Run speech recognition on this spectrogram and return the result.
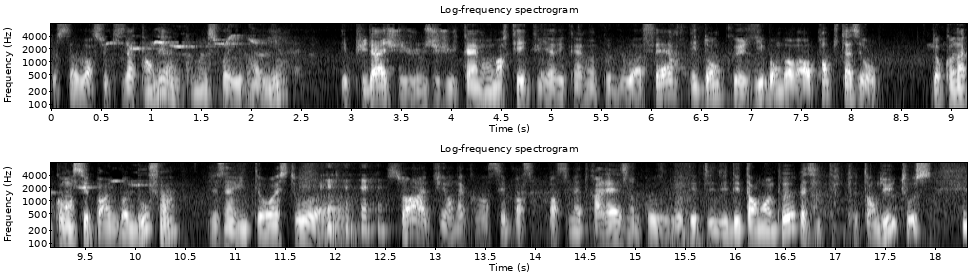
de savoir ce qu'ils attendaient, hein, comment ils voyaient dans l'avenir. Et puis là, j'ai quand même remarqué qu'il y avait quand même un peu de boulot à faire. Et donc, euh, je dis bon, ben, on va reprendre tout à zéro. Donc, on a commencé par une bonne bouffe. Hein. Je les ai invités au resto euh, ce soir et puis on a commencé par, par se mettre à l'aise un peu, les détendre un peu parce qu'ils étaient un peu tendus tous.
